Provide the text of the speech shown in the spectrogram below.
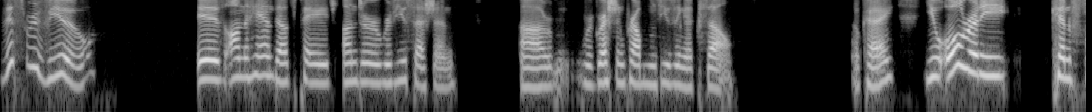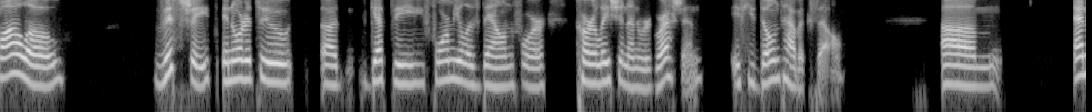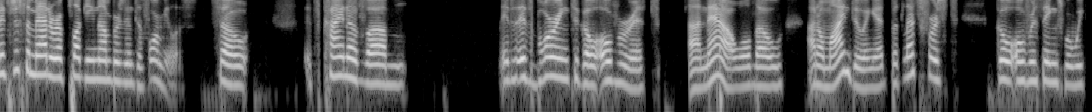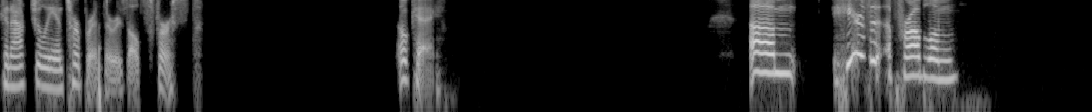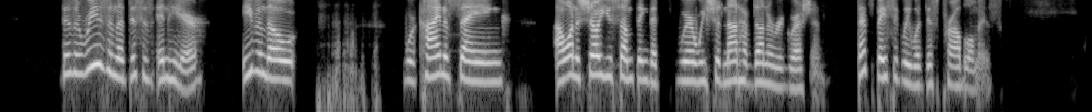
This review is on the handouts page under review session, uh, regression problems using Excel. Okay, you already can follow this sheet in order to uh, get the formulas down for correlation and regression if you don't have Excel. Um, and it's just a matter of plugging numbers into formulas. So it's kind of, um, it, it's boring to go over it uh, now, although I don't mind doing it, but let's first go over things where we can actually interpret the results first. Okay. Um, here's a, a problem. There's a reason that this is in here, even though we're kind of saying, I want to show you something that where we should not have done a regression. That's basically what this problem is.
